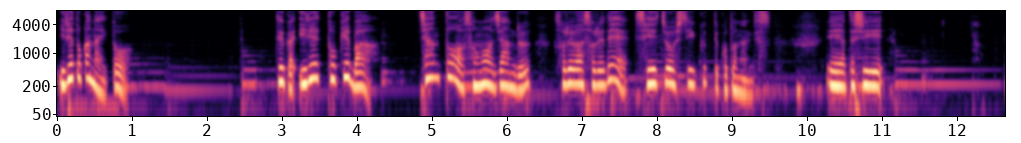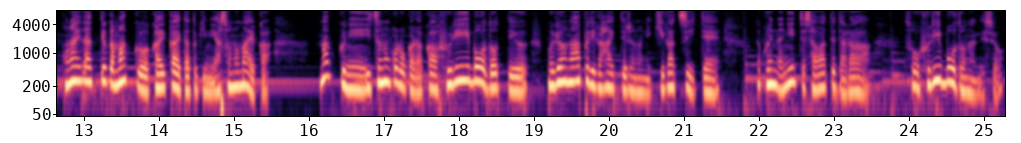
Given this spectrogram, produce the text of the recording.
入れとかないと、っていうか入れとけば、ちゃんとそのジャンル、それはそれで成長していくってことなんです。えー、私、この間っていうか Mac を買い替えた時に、あ、その前か。Mac にいつの頃からかフリーボードっていう無料のアプリが入ってるのに気がついて、これ何って触ってたら、そう、フリーボードなんですよ。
